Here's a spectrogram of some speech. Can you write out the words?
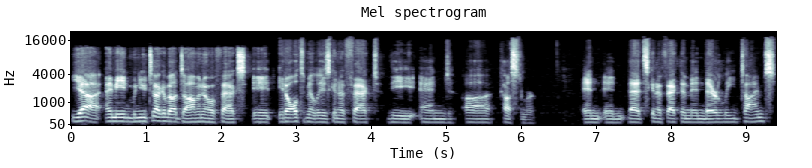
Yeah, I mean, when you talk about domino effects, it it ultimately is going to affect the end uh, customer. and and that's going to affect them in their lead times,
